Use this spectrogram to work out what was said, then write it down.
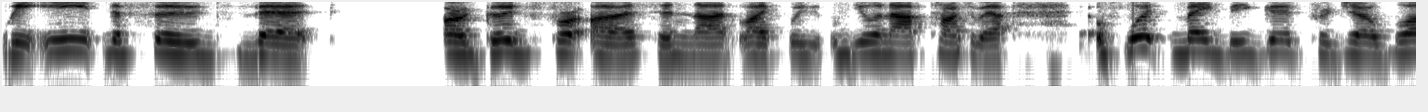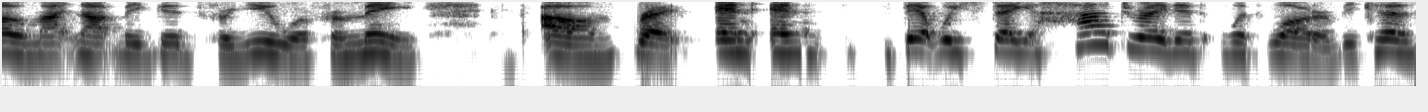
we eat the foods that are good for us, and not like we you and I've talked about. What may be good for Joe Blow might not be good for you or for me. Um, right. And and that we stay hydrated with water because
